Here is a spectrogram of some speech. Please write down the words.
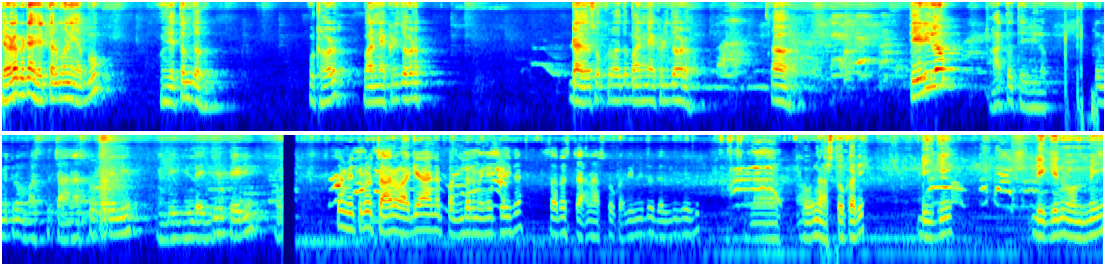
લેવડો બેટા હેતરમાં નહીં આપું. હું હેતમ જાઉં. ઉઠો, હડો. બહાર નીકળી જાઓ, હડો. ડાયો છોકરો હોય તો બહાર નીકળી જાઓ હળો હા. તેડી લો હા, તો તેડી લો તો મિત્રો, મસ્ત ચા નાસ્તો કરી લઈએ. લઈ જઈએ તેડી. તો મિત્રો, ચાર વાગ્યા અને પંદર મિનિટ થઈ છે. સરસ ચા નાસ્તો કરી લીધો જલ્દી જલ્દી. અને હવે નાસ્તો કરી. ડીગી, ડીગીની મમ્મી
